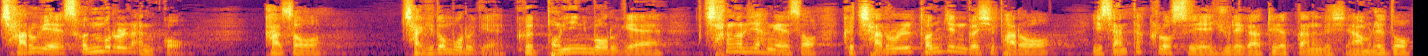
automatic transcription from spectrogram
자루에 선물을 안고 가서 자기도 모르게 그 본인이 모르게 창을 향해서 그 자루를 던진 것이 바로 이 산타클로스의 유래가 되었다는 것이 아무래도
